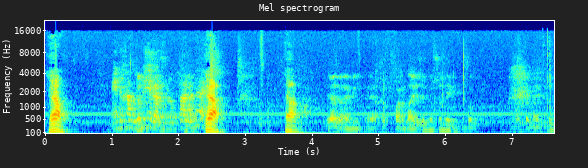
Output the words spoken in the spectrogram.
Ja, En dan gaat het meer over dat paradijs. ja, ja. Ja, dan heb je paradijs is ook nog zo'n ding. Wat, wat daarmee te doen?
